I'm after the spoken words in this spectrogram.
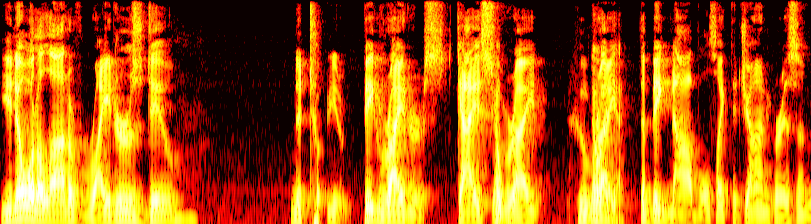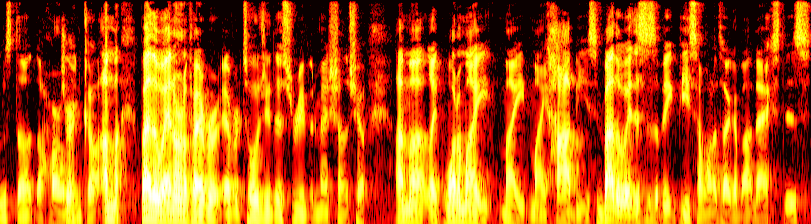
You know what a lot of writers do? Noto- you know, big writers, guys who Nope. write who No write idea. the big novels like the John Grisham's, the the Harlan Sure. Co. I'm by the way, I don't know if I ever ever told you this or even mentioned on the show. I'm uh like one of my my my hobbies, and by the way, this is a big piece I want to talk about next is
